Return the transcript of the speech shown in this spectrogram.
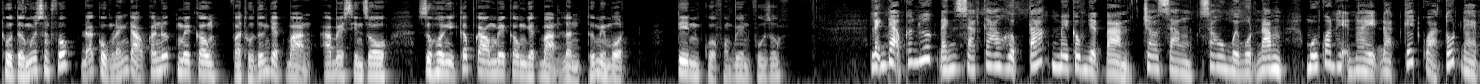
Thủ tướng Nguyễn Xuân Phúc đã cùng lãnh đạo các nước Mekong và Thủ tướng Nhật Bản Abe Shinzo dự hội nghị cấp cao Mekong Nhật Bản lần thứ 11. Tin của phóng viên Vũ Dũng. Lãnh đạo các nước đánh giá cao hợp tác Mekong Nhật Bản cho rằng sau 11 năm, mối quan hệ này đạt kết quả tốt đẹp.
